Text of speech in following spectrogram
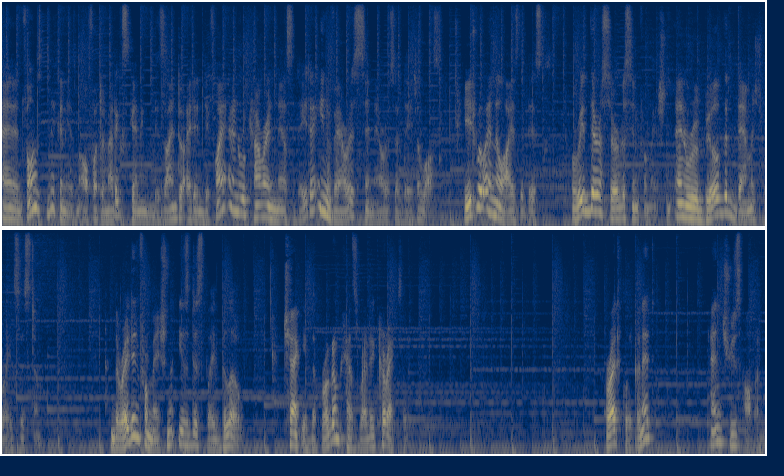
an advanced mechanism of automatic scanning designed to identify and recover NAS data in various scenarios of data loss. It will analyze the disks, read their service information, and rebuild the damaged RAID system. The RAID information is displayed below. Check if the program has read it correctly. Right-click on it and choose Open.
